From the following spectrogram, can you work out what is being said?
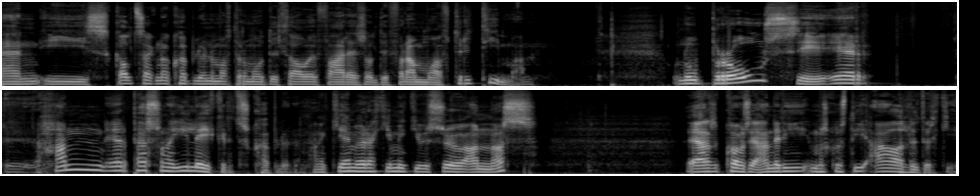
en í skáldsagnaköflunum aftur á móti þá er farið svolítið fram og aftur í tíma og nú Brósi er eh, hann er persóna í leikriðsköflunum hann kemur ekki mikið við sögu annars. Eða hvað maður segja, hann er í, skoðst, í aðhlutverki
